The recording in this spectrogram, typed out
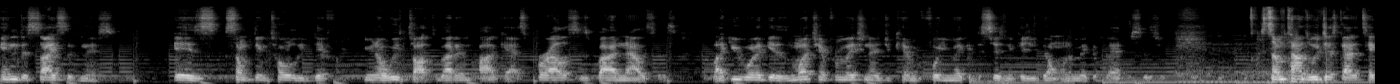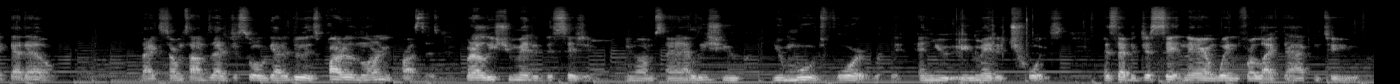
indecisiveness is something totally different. You know, we've talked about it in podcasts paralysis by analysis like you want to get as much information as you can before you make a decision because you don't want to make a bad decision. Sometimes we just got to take that L. Like sometimes that's just what we got to do. It's part of the learning process. But at least you made a decision. You know what I'm saying? At least you you moved forward with it and you you made a choice instead of just sitting there and waiting for life to happen to you.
